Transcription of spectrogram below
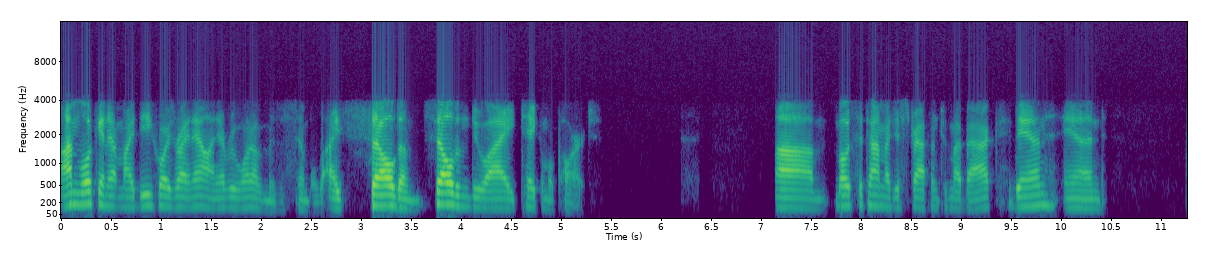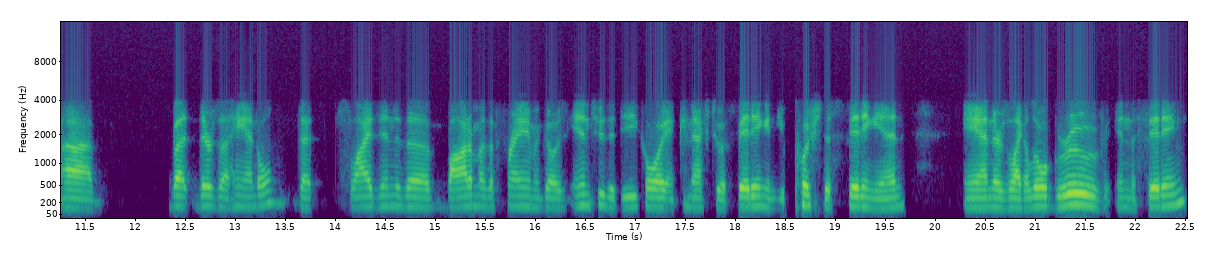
I'm looking at my decoys right now, and every one of them is assembled. I seldom seldom do I take them apart. Um, most of the time, I just strap them to my back, Dan, and uh, but there's a handle that slides into the bottom of the frame and goes into the decoy and connects to a fitting, and you push this fitting in, and there's like a little groove in the fitting,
